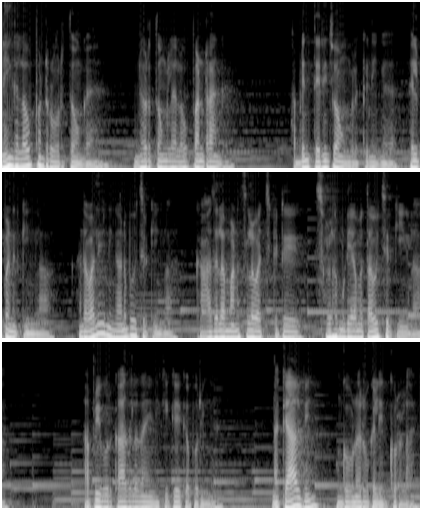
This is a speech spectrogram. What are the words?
நீங்கள் லவ் பண்ணுற ஒருத்தவங்க இன்னொருத்தவங்கள லவ் பண்ணுறாங்க அப்படின்னு தெரிஞ்சும் அவங்களுக்கு நீங்கள் ஹெல்ப் பண்ணியிருக்கீங்களா அந்த வழியை நீங்கள் அனுபவிச்சிருக்கீங்களா? காதலை மனசில் வச்சுக்கிட்டு சொல்ல முடியாமல் தவிச்சிருக்கீங்களா? அப்படி ஒரு காதலை தான் இன்றைக்கி கேட்க போகிறீங்க நான் கேல்வின் உங்கள் உணர்வுகளின் குரலாய்.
